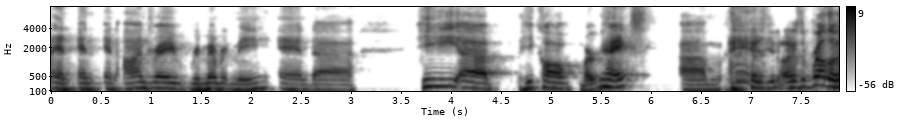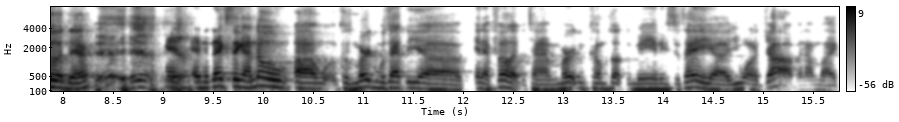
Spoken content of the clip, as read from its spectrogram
and and and Andre remembered me, and uh, he uh, he called Merton Hanks, Um, you know, there's a brotherhood there. Yeah, yeah, And, yeah. and the next thing I know, because Merton was at the uh, NFL at the time, Merton comes up to me and he says, "Hey, uh, you want a job?" And I'm like,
